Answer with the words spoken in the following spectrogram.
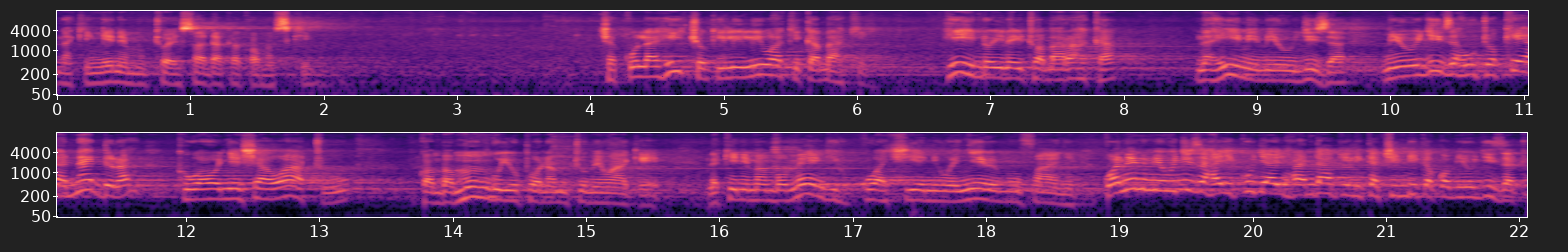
na kingine mtoe sadaka kwa maskini. Chakula hicho kililiwa kikabaki. Hii ndo inaitwa baraka, na hii ni miujiza. Miujiza hutokea nadra kuwaonyesha watu kwamba Mungu yupo na mtume wake, lakini mambo mengi kuachieni wenyewe mufanye. Kwa nini miujiza haikuja handaki likachimbika kwa miujiza tu,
